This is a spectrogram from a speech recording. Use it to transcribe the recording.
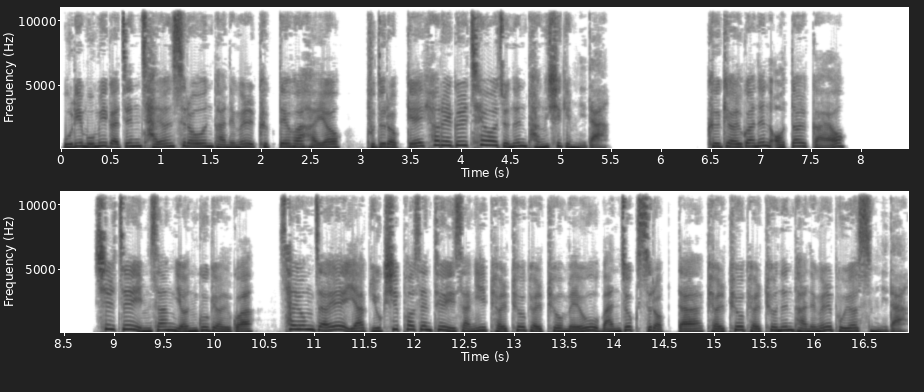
우리 몸이 가진 자연스러운 반응을 극대화하여 부드럽게 혈액을 채워주는 방식입니다. 그 결과는 어떨까요? 실제 임상 연구 결과 사용자의 약 60% 이상이 별표 별표 매우 만족스럽다 별표 별표는 반응을 보였습니다.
